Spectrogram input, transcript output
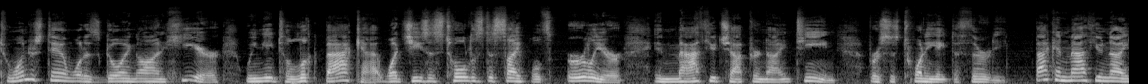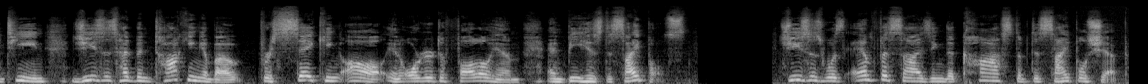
To understand what is going on here, we need to look back at what Jesus told his disciples earlier in Matthew chapter 19, verses 28 to 30. Back in Matthew 19, Jesus had been talking about forsaking all in order to follow him and be his disciples. Jesus was emphasizing the cost of discipleship.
